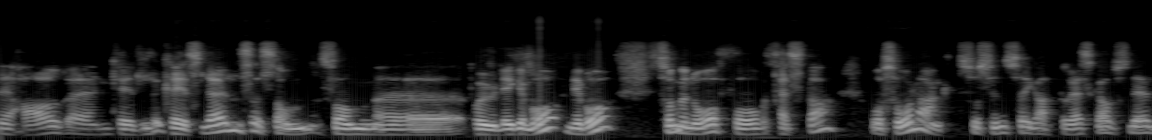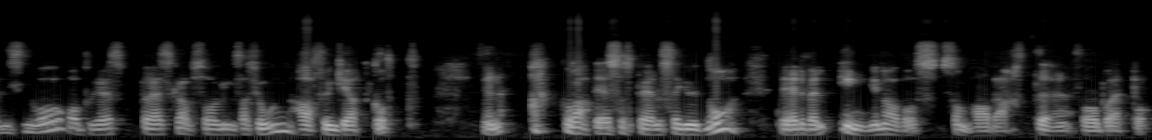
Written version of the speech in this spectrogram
Vi har en kriseledelse som, som, uh, på ulike nivå, som vi nå får testa. Og så langt så syns jeg at beredskapsledelsen vår og beredskapsorganisasjonen har fungert godt. Men akkurat det som spiller seg ut nå, det er det vel ingen av oss som har vært uh, forberedt på.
